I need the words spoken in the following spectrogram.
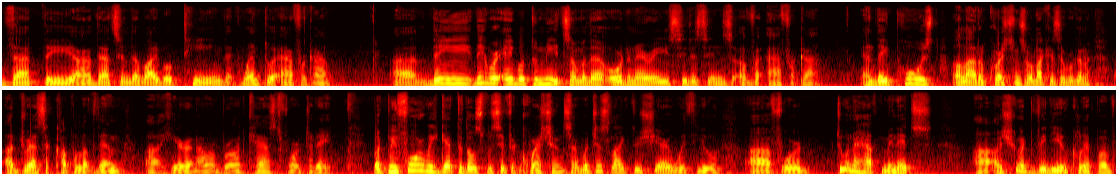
that the uh, That's in the Bible team that went to Africa. Uh, they, they were able to meet some of the ordinary citizens of Africa and they posed a lot of questions. So, like I said, we're going to address a couple of them uh, here in our broadcast for today. But before we get to those specific questions, I would just like to share with you uh, for two and a half minutes uh, a short video clip of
